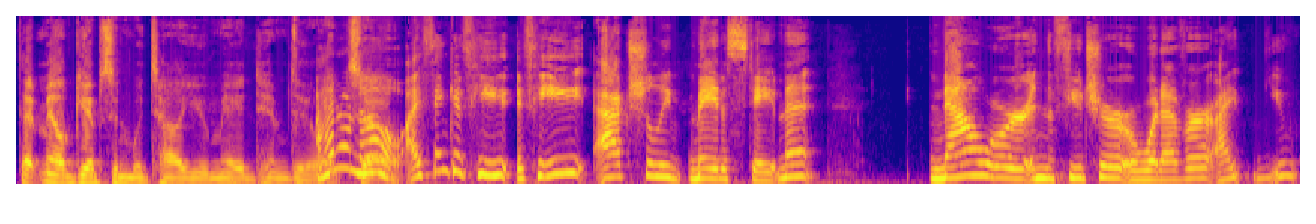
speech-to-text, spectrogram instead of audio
that Mel Gibson would tell you made him do it." i don't So- know i think if he if he actually made a statement now or in the future or whatever i you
